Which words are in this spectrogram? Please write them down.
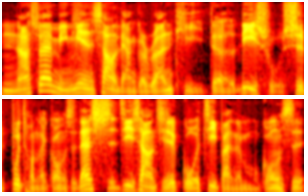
嗯，那虽然明面上两个软体的隶属是不同的公司，但实际上其实国际版的母公司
